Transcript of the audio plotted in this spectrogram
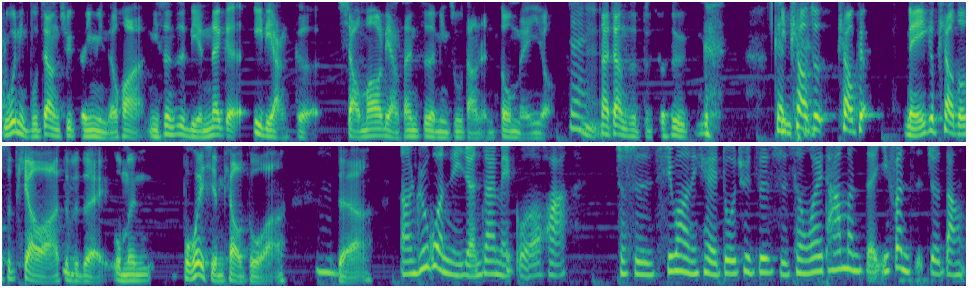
如果你不这样去耕耘的话，你甚至连那个一两个小猫两三只的民主党人都没有。对，那这样子不就是一票就票票，每一个票都是票啊，对不对？嗯、我们不会嫌票多啊。嗯，对啊。嗯、呃，如果你人在美国的话，就是希望你可以多去支持，成为他们的一份子，就当。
